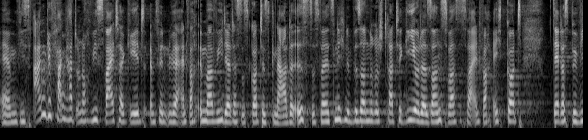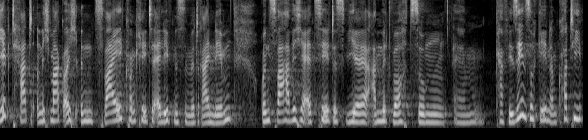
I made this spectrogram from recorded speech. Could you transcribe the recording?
Ähm, wie es angefangen hat und auch wie es weitergeht, empfinden wir einfach immer wieder, dass es Gottes Gnade ist. Das war jetzt nicht eine besondere Strategie oder sonst was, es war einfach echt Gott, der das bewirkt hat. Und ich mag euch in zwei konkrete Erlebnisse mit reinnehmen. Und zwar habe ich ja erzählt, dass wir am Mittwoch zum ähm, Café Sehnsucht gehen am Cotti.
